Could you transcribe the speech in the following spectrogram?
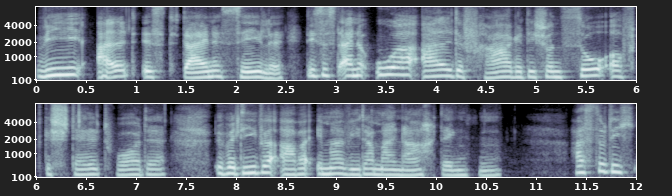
Wie alt ist deine Seele? Dies ist eine uralte Frage, die schon so oft gestellt wurde, über die wir aber immer wieder mal nachdenken. Hast du dich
